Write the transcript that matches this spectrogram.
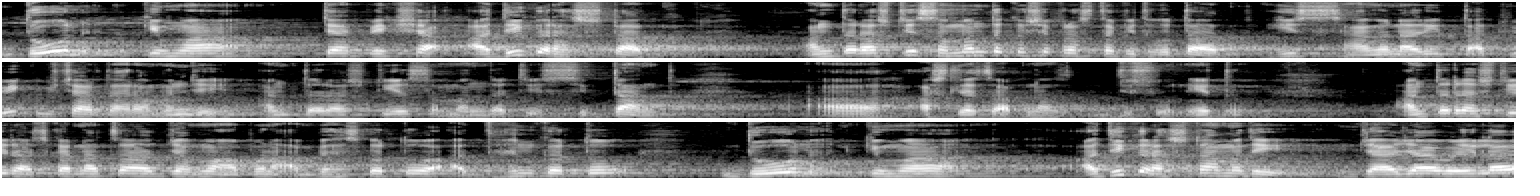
दोन किंवा त्यापेक्षा अधिक राष्ट्रात आंतरराष्ट्रीय संबंध कसे प्रस्थापित होतात ही सांगणारी तात्विक विचारधारा म्हणजे आंतरराष्ट्रीय संबंधाचे सिद्धांत असल्याचं आपणास दिसून येतं. आंतरराष्ट्रीय राजकारणाचा जेव्हा आपण अभ्यास करतो अध्ययन करतो दोन किंवा अधिक राष्ट्रामध्ये ज्या ज्या वेळेला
